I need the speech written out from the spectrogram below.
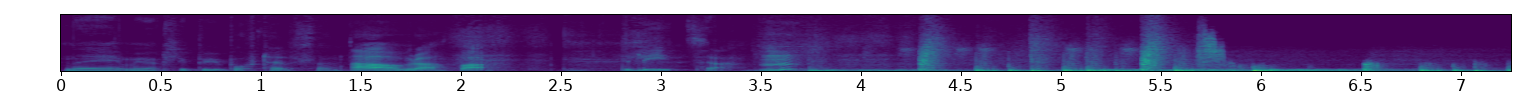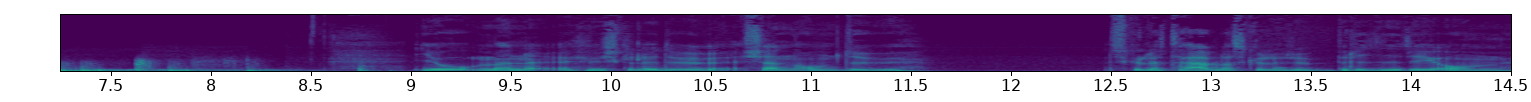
Nej, men jag klipper ju bort hälften. Ja, bra. Bara. Delete. Ja. Mm. Jo, men hur skulle du känna om du skulle tävla? Skulle du bry dig om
